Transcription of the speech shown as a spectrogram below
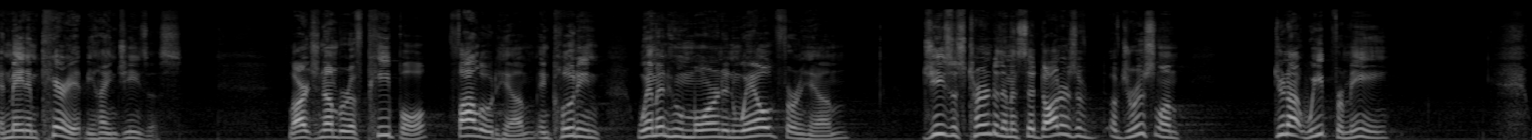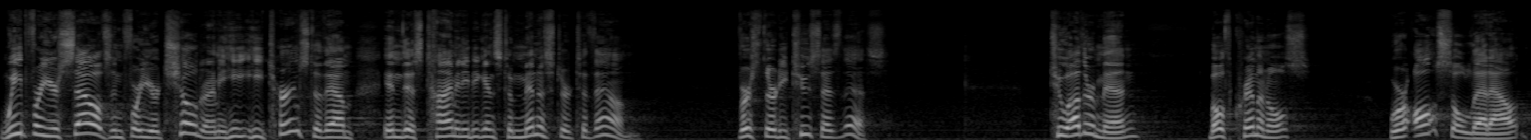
and made him carry it behind Jesus. Large number of people followed him, including women who mourned and wailed for him. Jesus turned to them and said, Daughters of, of Jerusalem, do not weep for me Weep for yourselves and for your children. I mean, he, he turns to them in this time and he begins to minister to them. Verse 32 says this Two other men, both criminals, were also led out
